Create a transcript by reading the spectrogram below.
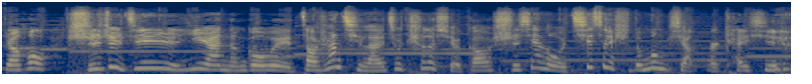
然后时至今日，依然能够为早上起来就吃了雪糕，实现了我七岁时的梦想而开心，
